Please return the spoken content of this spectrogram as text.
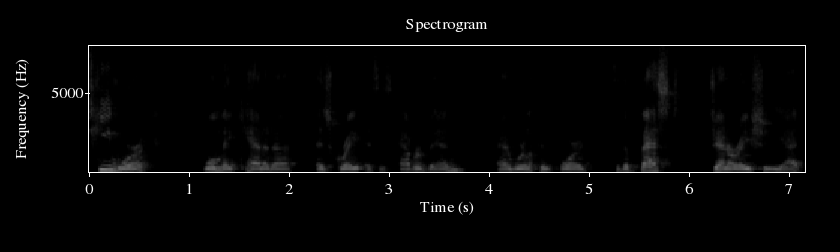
teamwork will make Canada as great as it's ever been. And we're looking forward to the best generation yet.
